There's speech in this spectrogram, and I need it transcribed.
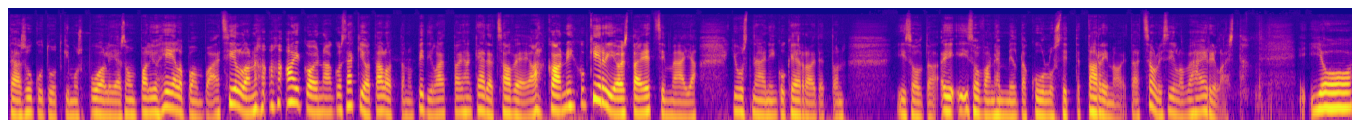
tämä sukututkimuspuoli ja se on paljon helpompaa. Et silloin aikoinaan, kun säkin oot aloittanut, piti laittaa ihan kädet saveen ja alkaa niin kuin kirjoista etsimään ja just näin niin kuin kerroit, että on isolta, isovanhemmilta kuullut sitten tarinoita. Et se oli silloin vähän erilaista. Joo,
